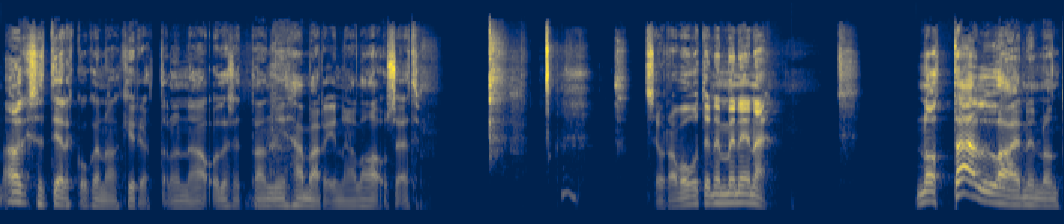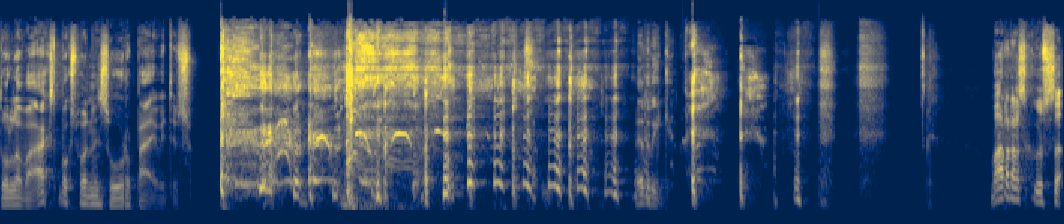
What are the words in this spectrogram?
Mä en oikeasti tiedä, kuka nämä on kirjoittanut nämä uutiset. Tää on niin hämäriä nämä lauseet. Seuraava uutinen menee näin. No tällainen on tuleva Xbox Onein suurpäivitys. Marraskuussa,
